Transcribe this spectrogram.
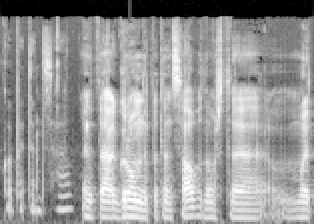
Какой потенциал? Это огромный потенциал, потому что мы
